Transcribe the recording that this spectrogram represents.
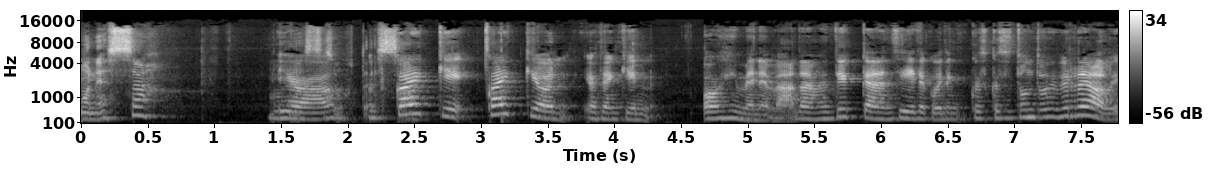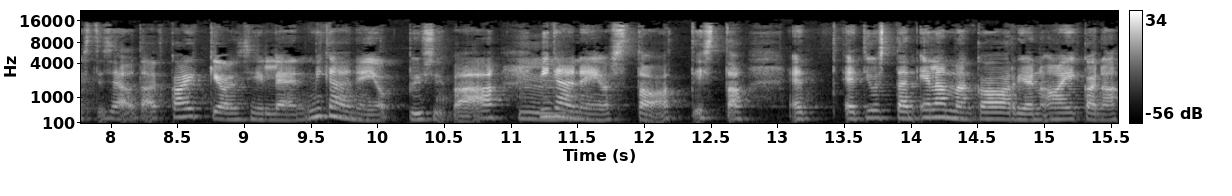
monessa, monessa Joo, suhteessa. Kaikki, kaikki on jotenkin ohimenevää. Tai mä tykkään siitä kuitenkin, koska se tuntuu hyvin realistiselta, että kaikki on silleen, mikään ei ole pysyvää, mm. mikään ei ole staattista. Että et just tämän elämänkaarien aikana,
